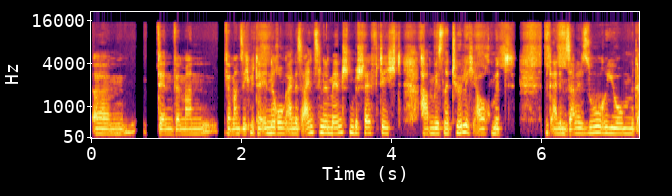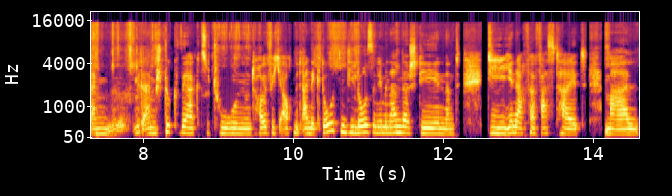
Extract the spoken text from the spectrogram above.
Ähm, denn wenn man, wenn man sich mit der Erinnerung eines einzelnen Menschen beschäftigt, haben wir es natürlich auch mit, mit einem Sammelsurium, mit einem, mit einem Stückwerk zu tun und häufig auch mit Anekdoten, die lose nebeneinander stehen und die je nach Verfasstheit mal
